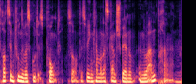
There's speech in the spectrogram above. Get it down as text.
trotzdem tun sie was Gutes. Punkt. So, deswegen kann man das ganz schwer nur, nur anprangern. Mhm.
